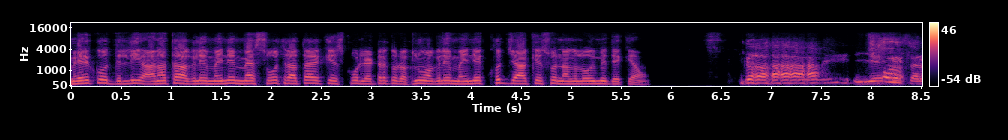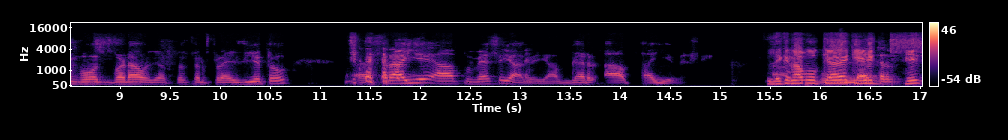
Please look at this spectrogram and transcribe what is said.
मेरे को दिल्ली आना था अगले महीने। मैं सोच रहा था कि इसको लेटर को रख लूँ अगले महीने खुद जाके इसको नंगलोई में दे के आऊँ। ये तो सर बहुत बड़ा हो जाता सरप्राइज़ ये तो सर आइए आप वैसे ही आ जाइए। आप घर आप आइए वैसे। लेकिन हाँ अब वो क्या है कि एक एक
